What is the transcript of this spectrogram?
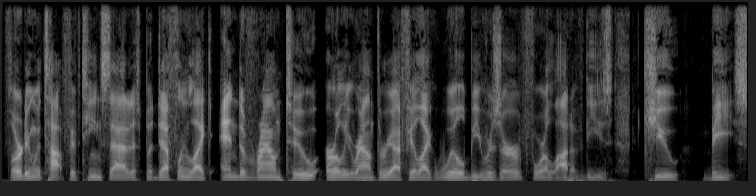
flirting with top 15 status, but definitely like end of round two, early round three, I feel like will be reserved for a lot of these QBs.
